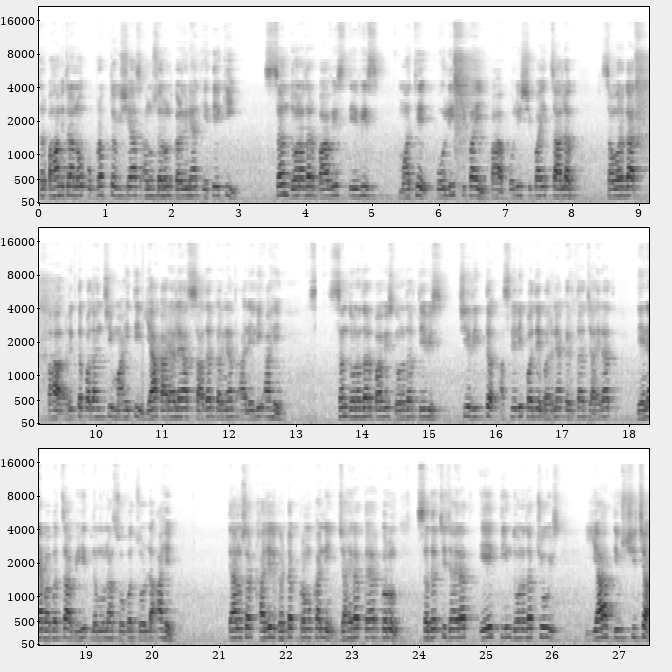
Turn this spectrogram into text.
तर पहा मित्रांनो उपरोक्त विषयास अनुसरून कळविण्यात येते की सन दोन हजार बावीस तेवीसमध्ये पोलीस शिपाई पहा पोलीस शिपाई चालक संवर्गात पहा रिक्त पदांची माहिती या कार्यालयात सादर करण्यात आलेली आहे. सन दोन हजार बावीस दोन हजार तेवीसची रिक्त असलेली पदे भरण्याकरिता जाहिरात देण्याबाबतचा विहित नमुना सोबत जोडला आहे. त्यानुसार खालील घटक प्रमुखांनी जाहिरात तयार करून सदरची जाहिरात एक तीन दोन हजार चोवीस या दिवशीच्या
